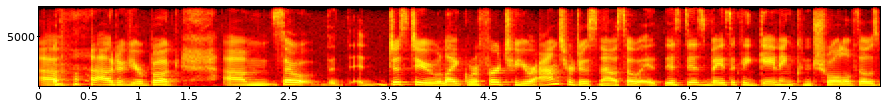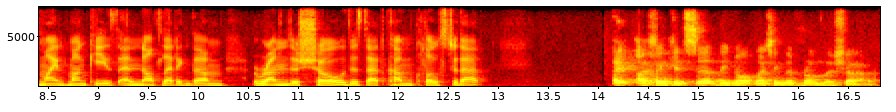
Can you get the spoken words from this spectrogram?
um, out of your book. Um, so just to like refer to your answer just now. So is this basically gaining control of those mind monkeys and not letting them run the show? Does that come close to that? I, I think it's certainly not letting them run the show.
